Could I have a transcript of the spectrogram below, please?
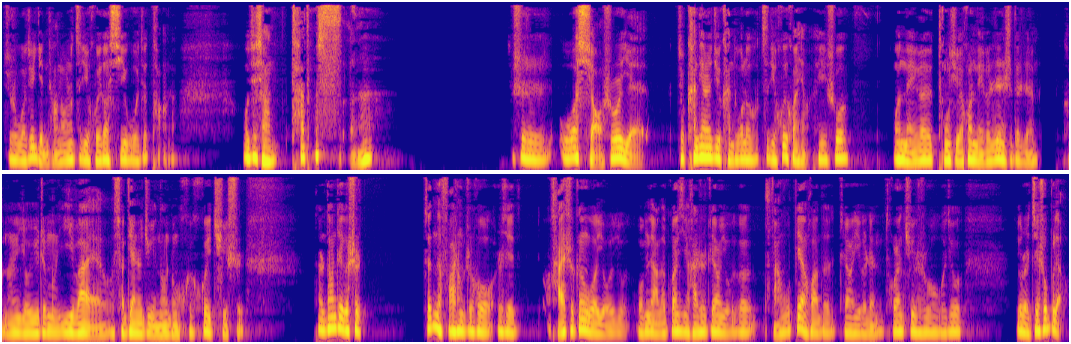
就是我就隐藏了，我自己回到西屋，我就躺着，我就想他怎么死了呢？就是我小时候也就看电视剧看多了，自己会幻想，哎，说我哪个同学或者哪个认识的人，可能由于这么意外，像电视剧当中会会去世。但是当这个事真的发生之后，而且还是跟我有有我们俩的关系还是这样有一个反复变化的这样一个人突然去世的时候，我就有点接受不了，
